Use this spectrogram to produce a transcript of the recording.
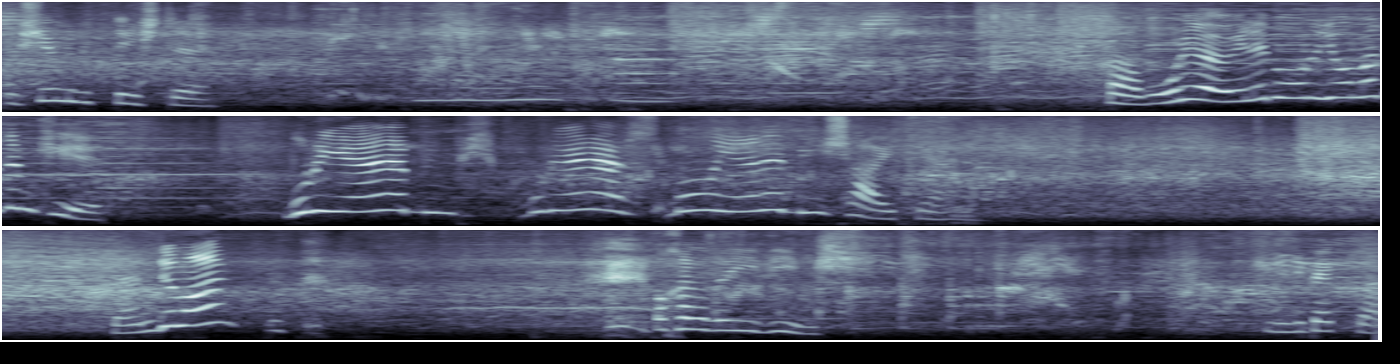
Ha, şimdi bitti işte. Ha, oraya öyle bir ordu yolladım ki. Bunu yenene bin, bunu yener, bunu yenene bin şahit yani. Kendi lan. o kadar da iyi değilmiş. Mini Pekka.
